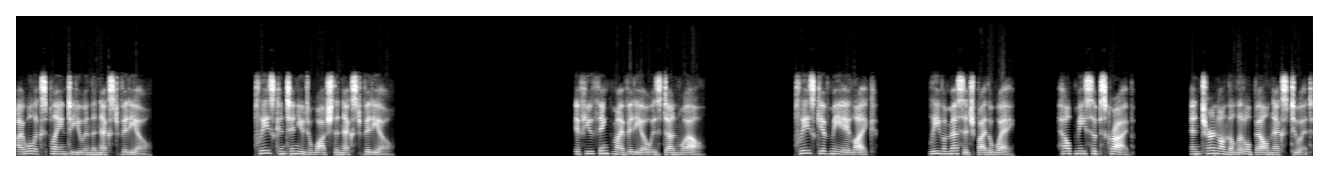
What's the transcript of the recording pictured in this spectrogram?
I will explain to you in the next video. Please continue to watch the next video. If you think my video is done well, please give me a like. Leave a message by the way. Help me subscribe. And turn on the little bell next to it.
